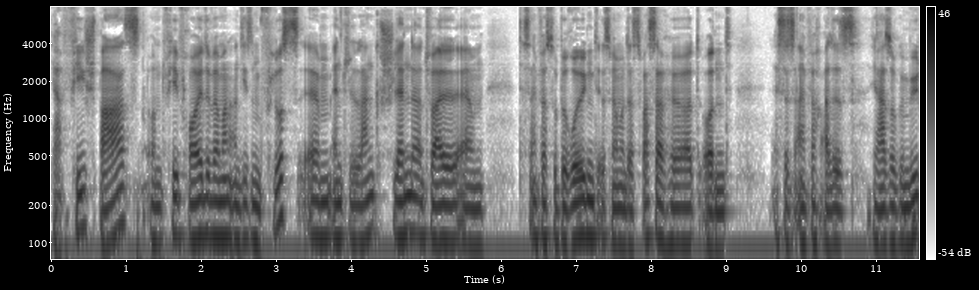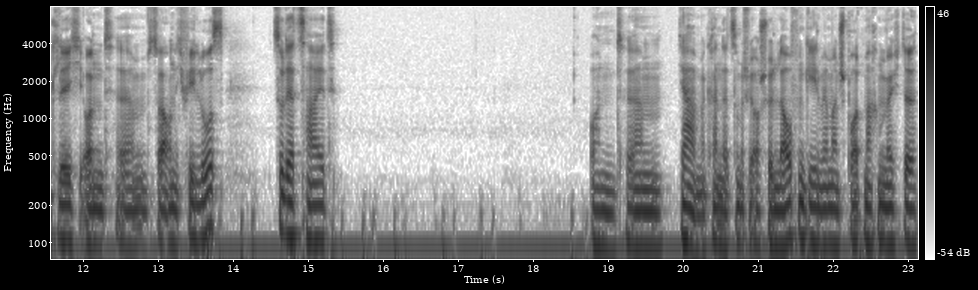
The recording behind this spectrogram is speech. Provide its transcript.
ja, viel Spaß und viel Freude, wenn man an diesem Fluss ähm, entlang schlendert, weil ähm, das einfach so beruhigend ist, wenn man das Wasser hört und es ist einfach alles ja so gemütlich und ähm, es war auch nicht viel los zu der Zeit. Und ähm, ja, man kann da zum Beispiel auch schön laufen gehen, wenn man Sport machen möchte.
